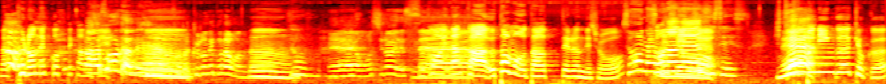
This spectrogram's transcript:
なんか黒猫って感じ。あそうだね、うん。そうだ黒猫だもんね、うん。えー、面白いですね。すごい。なんか歌も歌ってるんでしょ？そうそうなんなんで。すですオねープニング曲？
